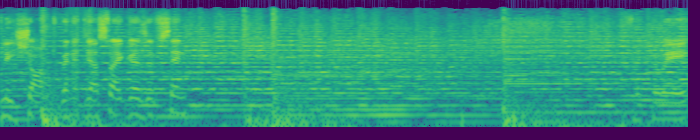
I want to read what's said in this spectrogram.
Lovely shot. Venezia strikers have sent flicked away.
